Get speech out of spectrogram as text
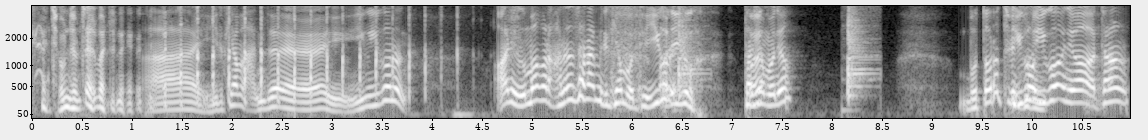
점점 짧아지네요. 아, 이렇게 하면 안 돼. 이, 이- 이거는 아니 음악을 아는 사람이 이렇게 하면 어떻게? 이거 어, 이거. 다시 어? 한번요. 뭐 떨어뜨린 이거 소리. 이거 아니야. 당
